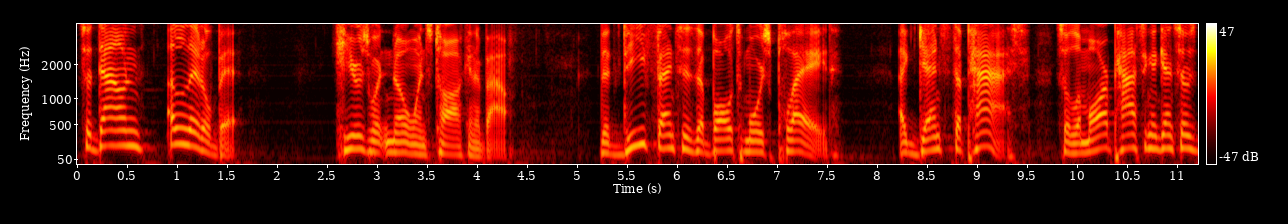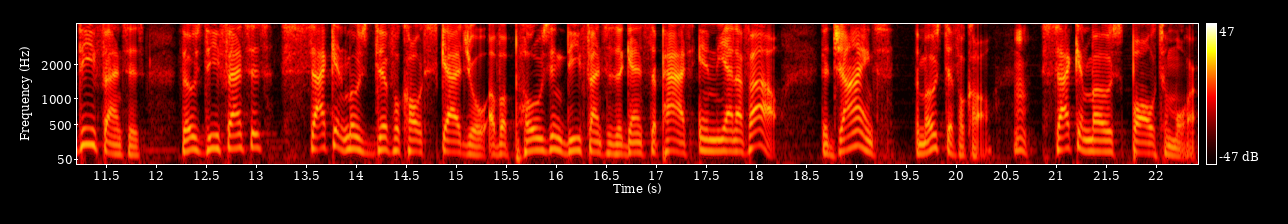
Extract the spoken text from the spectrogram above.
So down a little bit. Here's what no one's talking about the defenses that Baltimore's played against the pass. So Lamar passing against those defenses, those defenses, second most difficult schedule of opposing defenses against the pass in the NFL. The Giants, the most difficult. Second most, Baltimore.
